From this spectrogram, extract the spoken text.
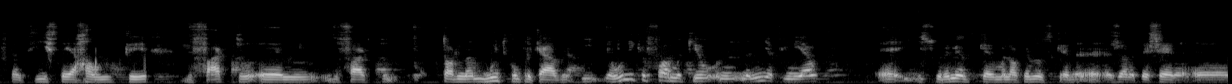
Portanto, isto é algo que, de facto, de facto torna muito complicado. E a única forma que eu, na minha opinião, eh, e seguramente quer o Manuel Cardoso, quer a Joana Teixeira eh,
